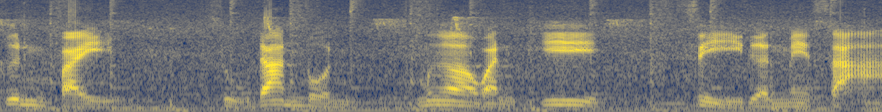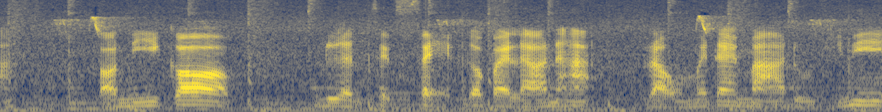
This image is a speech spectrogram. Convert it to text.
ขึ้นไปสู่ด้านบนเมื่อวันที่ 4 เดือนเมษา ตอนนี้ก็เดือนเศษๆก็ไปแล้วนะฮะ เราไม่ได้มาดูที่นี่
